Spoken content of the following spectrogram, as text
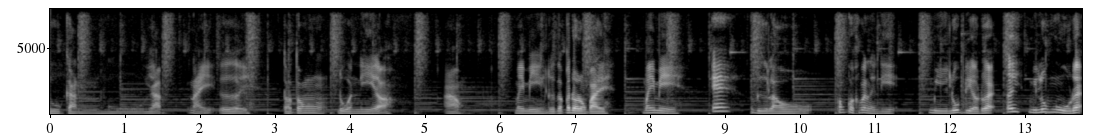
ดูกันงู ยักษ์ไหนเอ่ยเราต้องดูอันนี้เหรอ อ้าว ไม่มี หรือต้องกระโดดลงไป ไม่มี เอ๊ะ หรือเราต้องกดเข้าไปในนี้ มีรูปเดียวด้วย เอ้ย มีรูปงูด้วย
